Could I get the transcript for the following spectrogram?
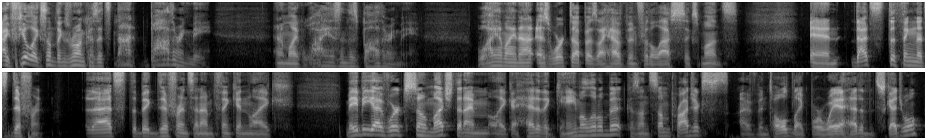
I feel like something's wrong because it's not bothering me, and I'm like, why isn't this bothering me? Why am I not as worked up as I have been for the last six months? And that's the thing that's different. That's the big difference. And I'm thinking like maybe I've worked so much that I'm like ahead of the game a little bit because on some projects I've been told like we're way ahead of the schedule.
